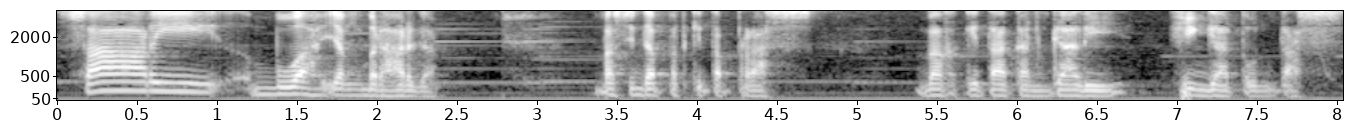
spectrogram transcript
sari buah yang berharga masih dapat kita peras maka kita akan gali hingga tuntas.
